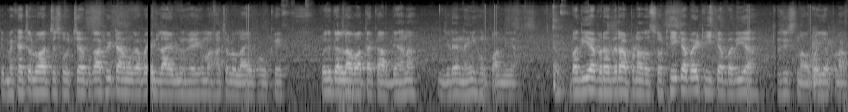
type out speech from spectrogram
ਤੇ ਮੈਂ ਕਿਹਾ ਚਲੋ ਅੱਜ ਸੋਚਿਆ, ਕਾਫੀ ਟਾਈਮ ਹੋ ਗਿਆ ਬਾਈ ਲਾਈਵ ਨੂੰ ਹੋਏਗਾ ਮੈਂ ਕਿਹਾ ਚਲੋ ਲਾਈਵ ਹੋ ਕੇ ਕੁਝ ਗੱਲਾਂ ਬਾਤਾਂ ਕਰਦੇ ਹਾਂ ਹਨਾ, ਜਿਹੜੇ ਨਹੀਂ ਹੋ ਪਾਉਂਦੀਆਂ। ਵਧੀਆ ਬ੍ਰਦਰ ਆਪਣਾ ਦੱਸੋ, ਠੀਕ ਹੈ ਬਾਈ, ਠੀਕ ਹੈ ਵਧੀਆ। ਤੁਸੀਂ ਸੁਣਾਓ ਬਾਈ ਆਪਣਾ,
